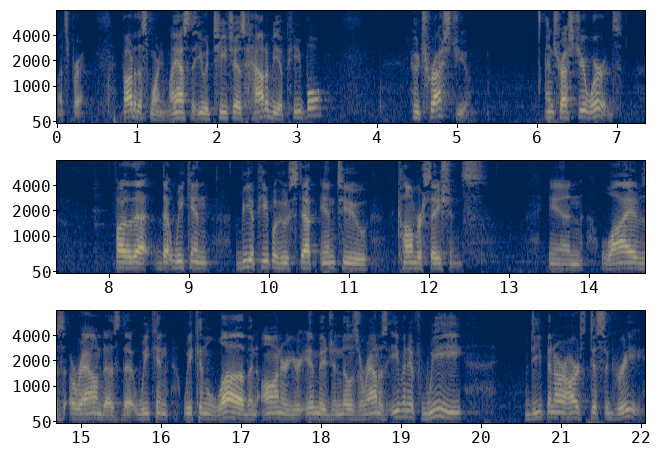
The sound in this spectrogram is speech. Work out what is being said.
Let's pray. Father, this morning, I ask that you would teach us how to be a people who trust you and trust your words. Father, that, that we can be a people who step into conversations in lives around us, that we can, we can love and honor your image and those around us, even if we, deep in our hearts, disagree.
